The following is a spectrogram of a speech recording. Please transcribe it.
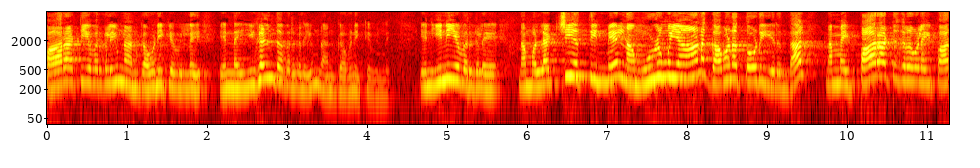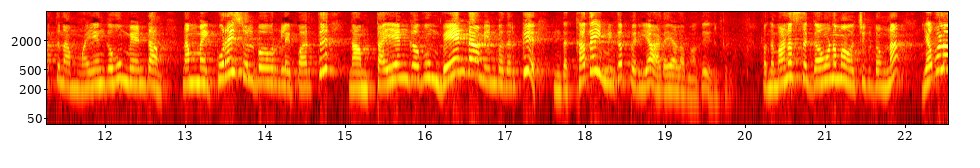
பாராட்டியவர்களையும் நான் கவனிக்கவில்லை. என்னை இகழ்ந்தவர்களையும் நான் கவனிக்கவில்லை. என் இனியவர்களே நம்ம லட்சியத்தின் மேல் நாம் முழுமையான கவனத்தோடு இருந்தால் நம்மை பாராட்டுகிறவர்களை பார்த்து நாம் மயங்கவும் வேண்டாம். நம்மை குறை சொல்பவர்களை பார்த்து நாம் தயங்கவும் வேண்டாம் என்பதற்கு இந்த கதை மிகப்பெரிய அடையாளமாக இருக்கிறது. இப்போ அந்த மனசை கவனமா வச்சுக்கிட்டோம்னா எவ்வளோ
